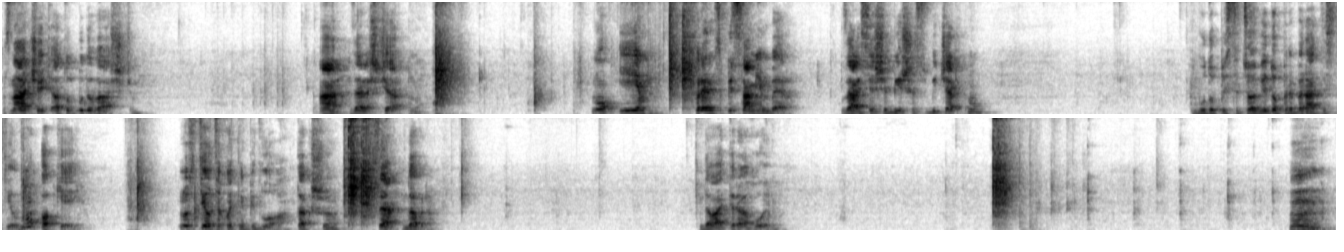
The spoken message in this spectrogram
значить, а тут буде важче. А, зараз черпну. Ну і, в принципі, сам імбир. Зараз я ще більше собі черпну. Буду після цього відео прибирати стіл. Ну, окей. Ну, стіл це хоч не підлога. Так що, все, добре. Давайте реагуємо. Ммм.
